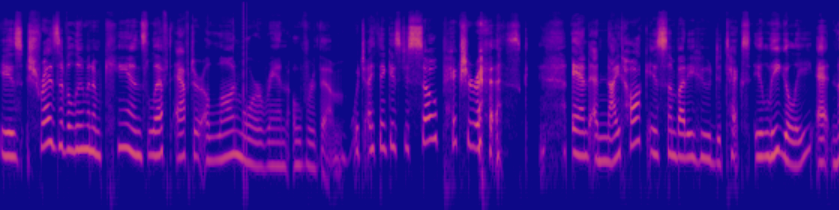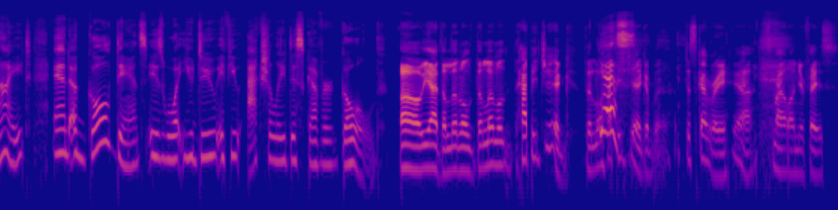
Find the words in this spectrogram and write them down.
is shreds of aluminum cans left after a lawnmower ran over them, which I think is just so picturesque. And a nighthawk is somebody who detects illegally at night, and a gold dance is what you do if you actually discover gold. Oh yeah, the little the little happy jig. The little Yes. happy jig of discovery. Yeah. Smile on your face.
